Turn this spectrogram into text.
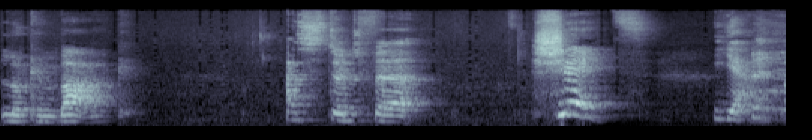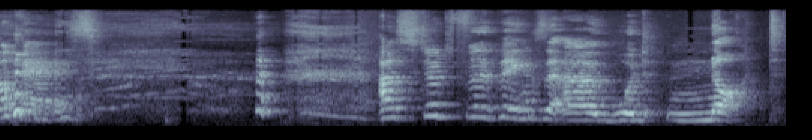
Looking back. I stood for Shit! yeah. Okay. I stood for things that I would not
